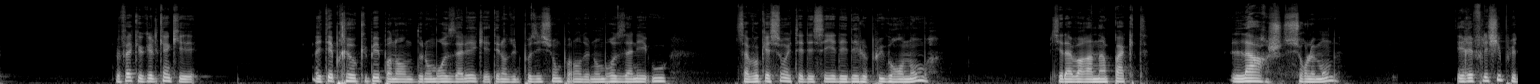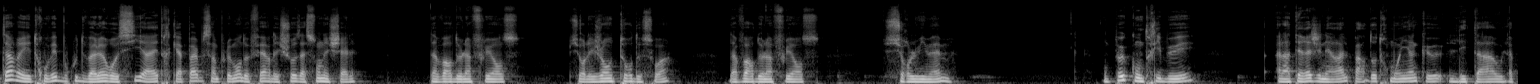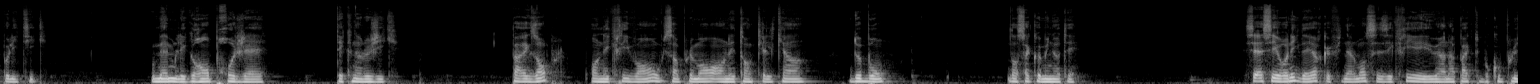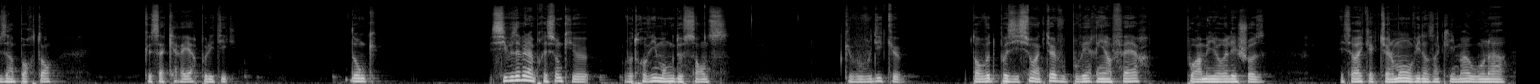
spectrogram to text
le fait que quelqu'un qui est été préoccupé pendant de nombreuses années, qui a été dans une position pendant de nombreuses années où sa vocation était d'essayer d'aider le plus grand nombre, c'est d'avoir un impact large sur le monde, et réfléchit plus tard et trouvé beaucoup de valeur aussi à être capable simplement de faire les choses à son échelle, d'avoir de l'influence sur les gens autour de soi, d'avoir de l'influence sur lui-même. On peut contribuer à l'intérêt général par d'autres moyens que l'État ou la politique ou même les grands projets technologiques. Par exemple, en écrivant ou simplement en étant quelqu'un de bon dans sa communauté. C'est assez ironique d'ailleurs que finalement ses écrits aient eu un impact beaucoup plus important que sa carrière politique. Donc, si vous avez l'impression que votre vie manque de sens, que vous vous dites que dans votre position actuelle, vous pouvez rien faire pour améliorer les choses, et c'est vrai qu'actuellement on vit dans un climat où on a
